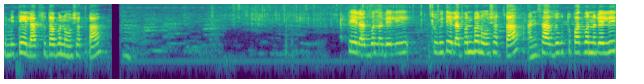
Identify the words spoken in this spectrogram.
तुम्ही तेलात सुद्धा बनवू शकता. तेलात बनवलेली तुम्ही तेलात पण बनवू शकता. आणि साजूक तुपात बनवलेली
